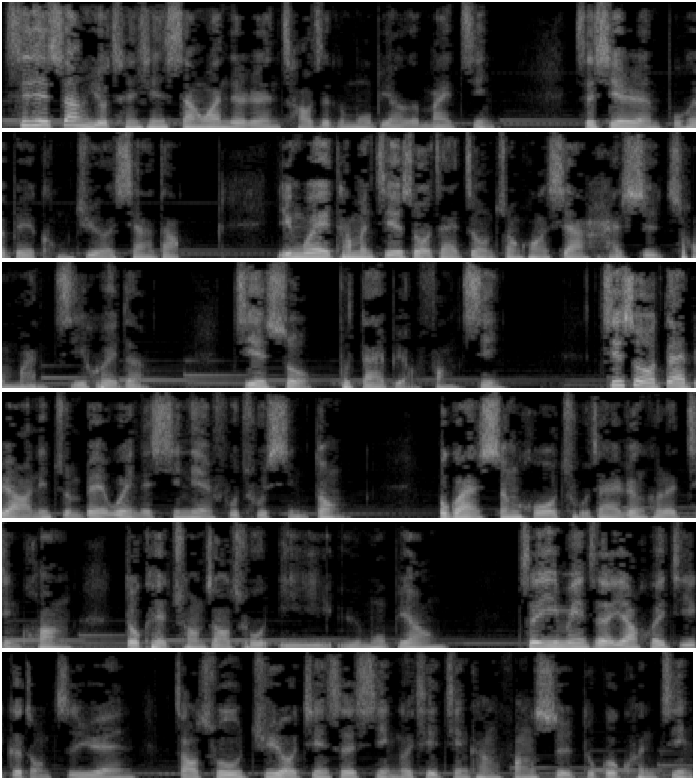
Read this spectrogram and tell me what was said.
世界上有成千上万的人朝这个目标而迈进，这些人不会被恐惧而吓倒，因为他们接受在这种状况下还是充满机会的。接受不代表放弃，接受代表你准备为你的信念付出行动。不管生活处在任何的境况，都可以创造出意义与目标。这意味着要汇集各种资源，找出具有建设性而且健康方式度过困境。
